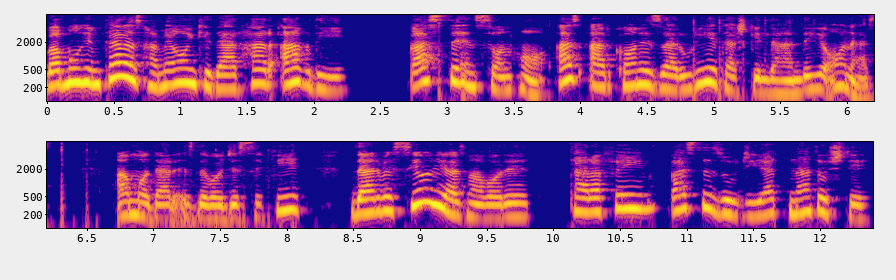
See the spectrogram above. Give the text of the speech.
و مهمتر از همه آن که در هر عقدی قصد انسانها از ارکان ضروری تشکیل دهنده آن است. اما در ازدواج سفید در بسیاری از موارد طرفین قصد زوجیت نداشته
